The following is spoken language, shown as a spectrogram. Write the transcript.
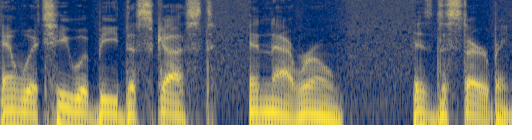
in which he would be discussed in that room is disturbing.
